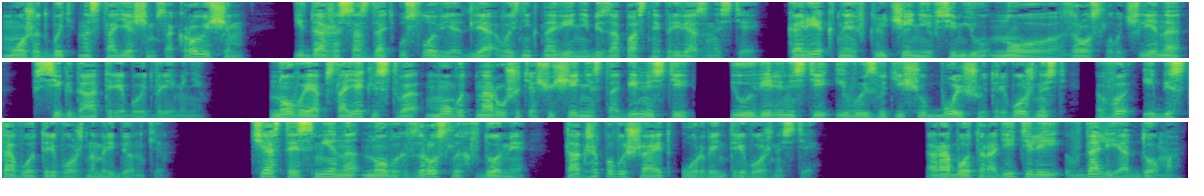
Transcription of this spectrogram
может быть настоящим сокровищем и даже создать условия для возникновения безопасной привязанности, корректное включение в семью нового взрослого члена всегда требует времени. Новые обстоятельства могут нарушить ощущение стабильности и уверенности и вызвать еще большую тревожность в и без того тревожном ребенке. Частая смена новых взрослых в доме также повышает уровень тревожности. Работа родителей вдали от дома.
